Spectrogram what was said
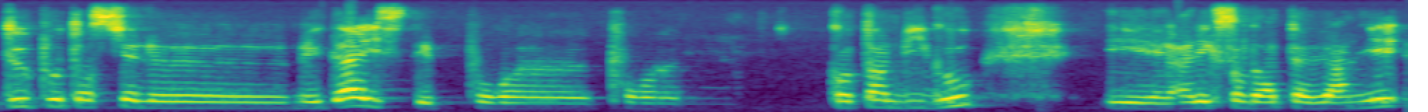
deux potentielles médailles. C'était pour, pour Quentin Bigot et Alexandra Tavernier.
